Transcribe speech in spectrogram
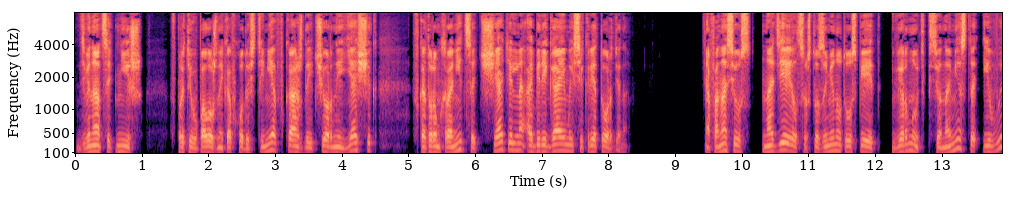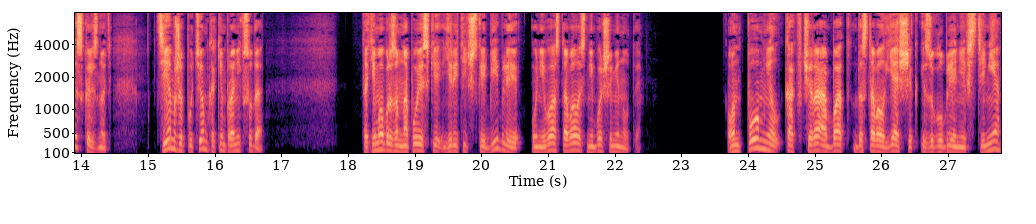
двенадцать ниш в противоположной ко входу стене, в каждый черный ящик, в котором хранится тщательно оберегаемый секрет ордена. Афанасиус надеялся, что за минуту успеет вернуть все на место и выскользнуть тем же путем, каким проник сюда — Таким образом, на поиски еретической Библии у него оставалось не больше минуты. Он помнил, как вчера аббат доставал ящик из углубления в стене,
